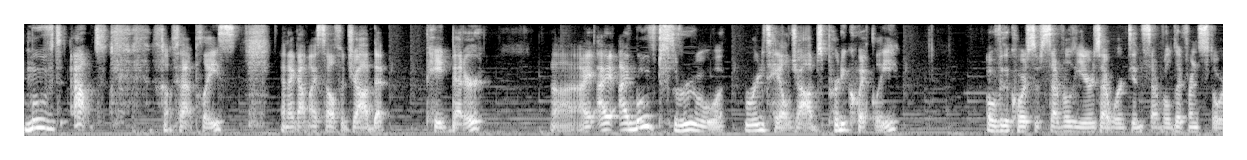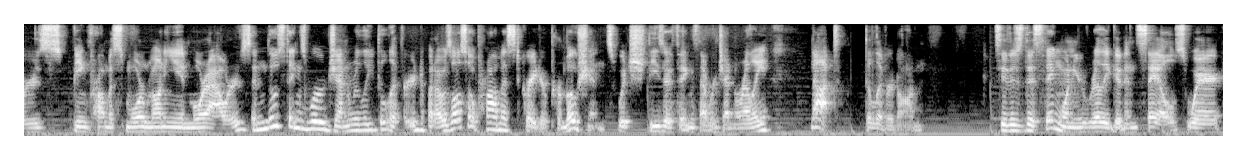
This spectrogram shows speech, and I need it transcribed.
moved out of that place and I got myself a job that paid better. Uh, I, I moved through retail jobs pretty quickly. Over the course of several years, I worked in several different stores, being promised more money and more hours, and those things were generally delivered, but I was also promised greater promotions, which these are things that were generally not delivered on. See, there's this thing when you're really good in sales where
